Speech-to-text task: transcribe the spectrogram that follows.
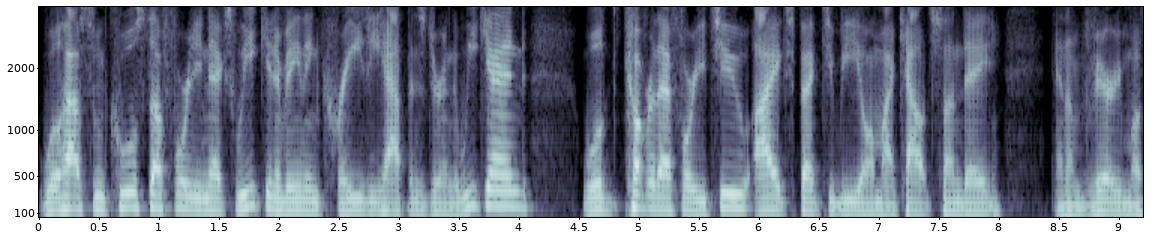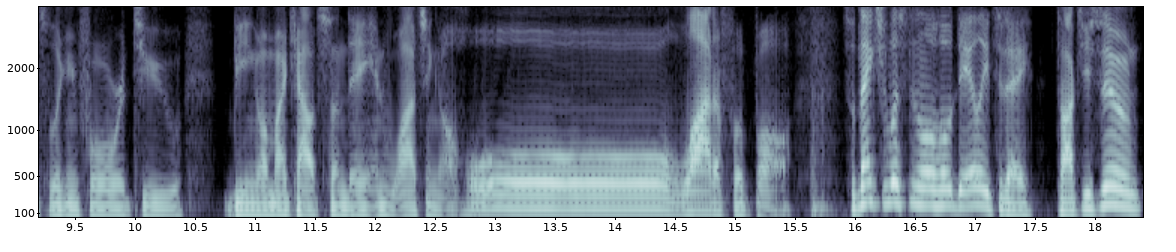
We'll have some cool stuff for you next week, and if anything crazy happens during the weekend, we'll cover that for you too. I expect to be on my couch Sunday, and I'm very much looking forward to being on my couch Sunday and watching a whole lot of football. So thanks for listening to Loho Daily today. Talk to you soon.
